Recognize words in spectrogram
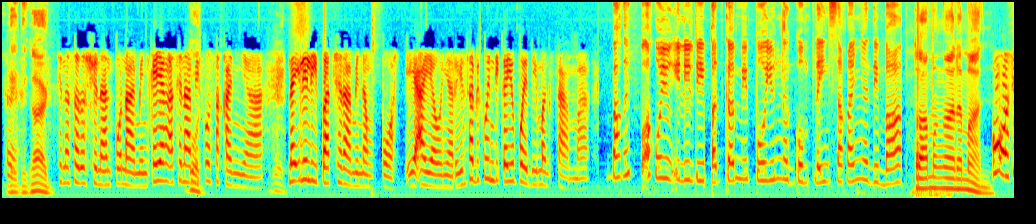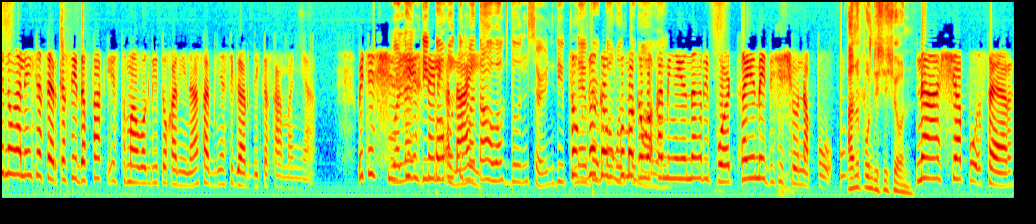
sir. lady guard. Sinasolusyonan po namin. Kaya nga sinabi Good. ko sa kanya na ililipat siya namin ng post. Eh, ayaw niya rin. Sabi ko, hindi kayo pwede magsama. Bakit po ako yung ililipat? Kami po yung nag-complain sa kanya, di ba? Tama nga naman. Oo, sinungaling siya, sir. Kasi the fact is, tumawag dito kanina. Sabi niya si Gardy kasama niya. Which is, she, Wala, she is hindi po telling ako a lie. tumatawag doon, sir. Hindi, So, never gagaw- po ako gumagawa tumawag. kami ngayon ng report. Ngayon may desisyon na po. Ano pong desisyon? Na siya po, sir,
